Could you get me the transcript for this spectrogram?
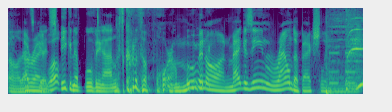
Oh, that's right, good. well- Speaking of moving on, let's go to the forum. Moving on. Magazine roundup, actually.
